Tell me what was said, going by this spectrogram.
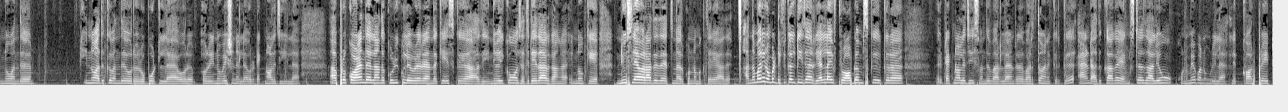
இன்னும் வந்து இன்னும் அதுக்கு வந்து ஒரு ரொபோட் இல்லை ஒரு ஒரு இன்னோவேஷன் இல்லை ஒரு டெக்னாலஜி இல்லை. அப்புறம் குழந்தைலாம் அந்த குழிக்குள்ளே விழுற அந்த கேஸுக்கு அது இன்னி வரைக்கும் செத்துட்டே தான் இருக்காங்க. இன்னும் கே நியூஸ்லேயே வராதது எத்தனை இருக்குன்னு நமக்கு தெரியாது. அந்த மாதிரி ரொம்ப டிஃபிகல்ட்டிஸாக ரியல் லைஃப் ப்ராப்ளம்ஸ்க்கு இருக்கிற டெக்னாலஜிஸ் வந்து வரலன்ற வருத்தம் எனக்கு இருக்குது அண்ட் அதுக்காக யங்ஸ்டர்ஸாலையும் ஒன்றுமே பண்ண முடியல. லைக் கார்ப்ரேட்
